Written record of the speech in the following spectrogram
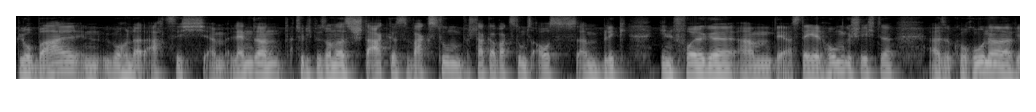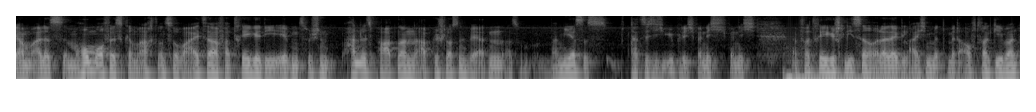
global in über 180 ähm, Ländern. Natürlich besonders starkes Wachstum, starker Wachstumsausblick infolge ähm, der Stay-at-Home-Geschichte. Also Corona, wir haben alles im Homeoffice gemacht und so weiter. Verträge, die eben zwischen Handelspartnern abgeschlossen werden. Also bei mir ist es tatsächlich üblich, wenn ich, wenn ich äh, Verträge schließe oder dergleichen mit, mit Auftraggebern,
